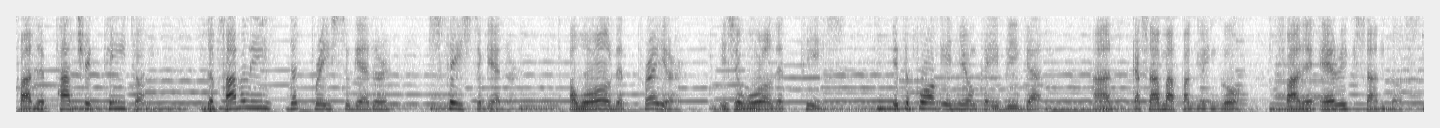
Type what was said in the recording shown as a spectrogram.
Father Patrick Payton. The family that prays together stays together. A world that prayer is a world at peace. Ito po ang inyong kaibigan at kasama paglinggo, Father Eric Santos.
